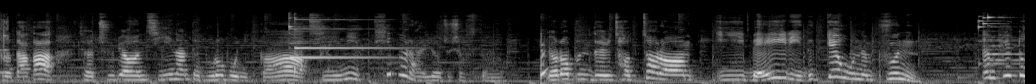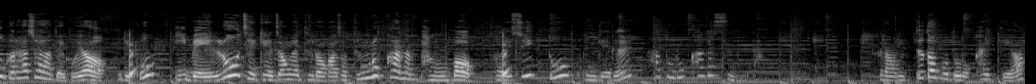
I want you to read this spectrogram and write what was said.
그러다가 제가 주변 지인한테 물어보니까 지인이 팁을 알려주셨어요. 여러분들 저처럼 이 메일이 늦게 오는 분은 필독을 하셔야 되고요. 그리고 이 메일로 제 계정에 들어가서 등록하는 방법, 저의 수익도 공개를 하도록 하겠습니다. 그럼 뜯어보도록 할게요.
